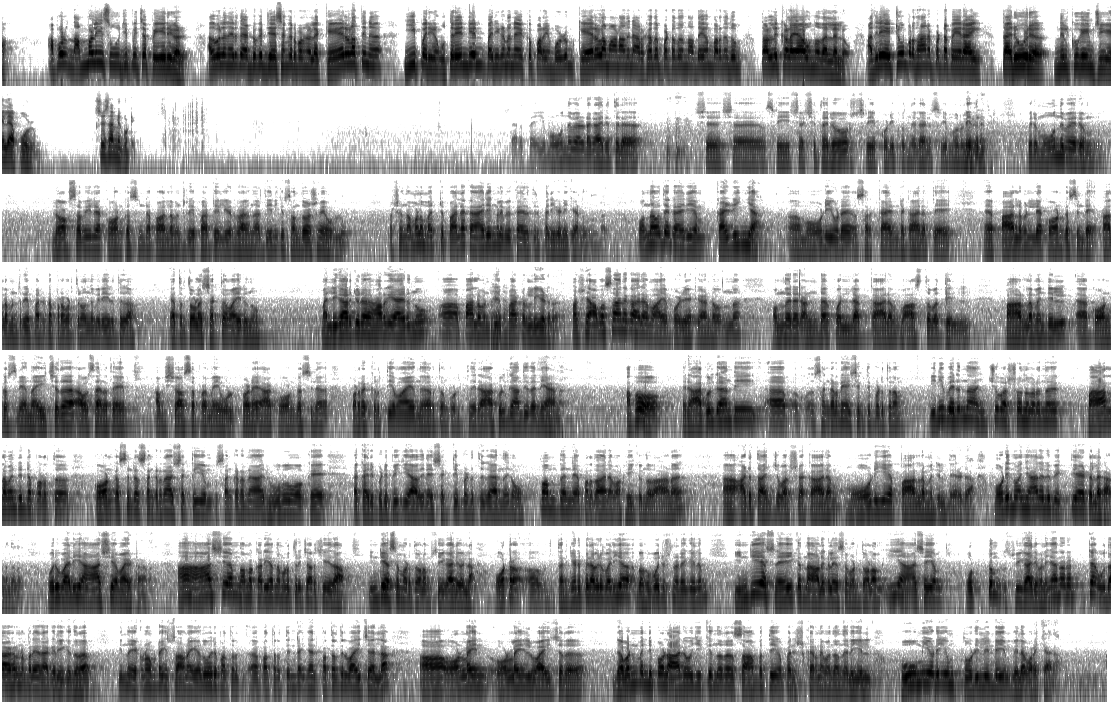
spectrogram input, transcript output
അപ്പോൾ നമ്മൾ ഈ സൂചിപ്പിച്ച പേരുകൾ അതുപോലെ നേരത്തെ അഡ്വക്കേറ്റ് ജയശങ്കർ പറഞ്ഞല്ലോ കേരളത്തിന് ഈ പരിഗണന ഉത്തരേന്ത്യൻ പരിഗണനയൊക്കെ പറയുമ്പോഴും കേരളമാണ് അതിന് അർഹതപ്പെട്ടതെന്ന് അദ്ദേഹം പറഞ്ഞതും തള്ളിക്കളയാവുന്നതല്ലല്ലോ. അതിലെ ഏറ്റവും പ്രധാനപ്പെട്ട പേരായി തരൂര് നിൽക്കുകയും ചെയ്യില്ലേ അപ്പോഴും? ശ്രീ സണ്ണിക്കുട്ടി. ശരത്തെ ഈ മൂന്ന് പേരുടെ കാര്യത്തിൽ ശ്രീ ശശി തരൂർ ശ്രീ കൊടിക്കുന്നിൽ ശ്രീ മുരളീധരൻ. ഇവർ മൂന്ന് പേരും ലോക്സഭയിലെ കോൺഗ്രസിന്റെ പാർലമെന്ററി പാർട്ടി ലീഡറാകുന്ന കാര്യത്തിൽ എനിക്ക് സന്തോഷമേ ഉള്ളൂ. പക്ഷേ നമ്മൾ മറ്റ് പല കാര്യങ്ങളും ഇക്കാര്യത്തിൽ പരിഗണിക്കേണ്ടതുണ്ട്. ഒന്നാമത്തെ കാര്യം കഴിഞ്ഞ മോഡിയുടെ സർക്കാരിന്റെ കാലത്തെ പാർലമെന്റിലെ കോൺഗ്രസിന്റെ പാർലമെന്ററി പാർട്ടിയുടെ പ്രവർത്തനം ഒന്ന് വിലയിരുത്തുക. എത്രത്തോളം ശക്തമായിരുന്നു? മല്ലികാർജുന ഖാർഗെ ആയിരുന്നു പാർലമെന്ററി പാർട്ടി ലീഡർ. പക്ഷേ അവസാന കാലമായപ്പോഴേക്കാണ്ട് ഒന്ന് ഒന്നര രണ്ട് കൊല്ലക്കാലം വാസ്തവത്തിൽ പാർലമെന്റിൽ കോൺഗ്രസിനെ നയിച്ചത് അവസാനത്തെ അവിശ്വാസ പ്രമേയം ഉൾപ്പെടെ ആ കോൺഗ്രസ്സിന് വളരെ കൃത്യമായ നേതൃത്വം കൊടുത്തത് രാഹുൽ ഗാന്ധി തന്നെയാണ്. അപ്പോൾ രാഹുൽ ഗാന്ധി സംഘടനയെ ശക്തിപ്പെടുത്തണം. ഇനി വരുന്ന അഞ്ചു വർഷം എന്ന് പറയുന്നത് പാർലമെന്റിന്റെ പുറത്ത് കോൺഗ്രസിന്റെ സംഘടനാ ശക്തിയും സംഘടനാ രൂപവും ഒക്കെ കരിപ്പിടിപ്പിക്കുക അതിനെ ശക്തിപ്പെടുത്തുക എന്നതിനൊപ്പം തന്നെ പ്രധാനം അർഹിക്കുന്നതാണ്. അടുത്ത അഞ്ച് വർഷക്കാലം മോഡിയെ പാർലമെന്റിൽ നേരിടുക. മോഡി എന്ന് പറഞ്ഞാൽ ഞാനൊരു വ്യക്തിയായിട്ടല്ല കാണുന്നത്. ഒരു വലിയ ആശയമായിട്ടാണ്. ആ ആശയം നമുക്കറിയാം നമ്മൾ ഒത്തിരി ചർച്ച ചെയ്ത. ഇന്ത്യയെ സംബന്ധിച്ചിടത്തോളം സ്വീകാര്യമല്ല. വോട്ടർ തെരഞ്ഞെടുപ്പിൽ അവർ വലിയ ബഹുഭൂരിഷനുണ്ടെങ്കിലും ഇന്ത്യയെ സ്നേഹിക്കുന്ന ആളുകളെ സംബന്ധിച്ചിടത്തോളം ഈ ആശയം ഒട്ടും സ്വീകാര്യമല്ല. ഞാൻ ഒരൊറ്റ ഉദാഹരണം പറയാൻ ആഗ്രഹിക്കുന്നത്. ഇന്ന് എക്കണോമിക് ടൈംസ് ആണ് ഏതോ ഒരു പത്ര പത്രത്തിന്റെ ഞാൻ പത്രത്തിൽ വായിച്ചതല്ല ഓൺലൈൻ ഓൺലൈനിൽ വായിച്ചത് ഗവൺമെന്റ് ഇപ്പോൾ ആലോചിക്കുന്നത് സാമ്പത്തിക പരിഷ്കരണം എന്ന നിലയിൽ ഭൂമിയുടെയും തൊഴിലിന്റെയും വില കുറയ്ക്കാനാണ്.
